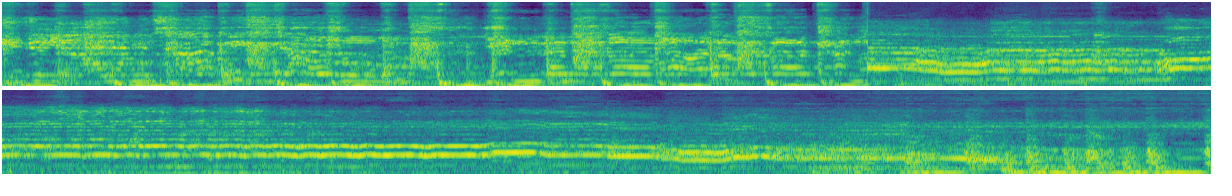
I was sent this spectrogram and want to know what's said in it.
വിജയാലം സാധിച്ചാലും എന്റെ മകാഭാരം Thank you.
